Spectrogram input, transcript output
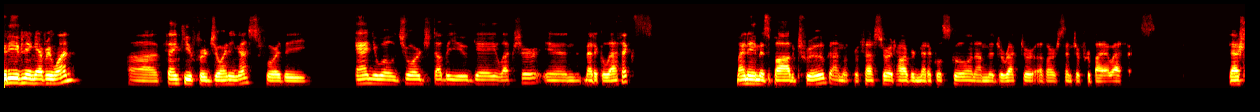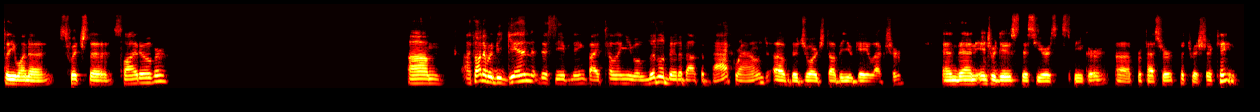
Good evening, everyone. Uh, thank you for joining us for the annual George W. Gay Lecture in Medical Ethics. My name is Bob Truog. I'm a professor at Harvard Medical School and I'm the director of our Center for Bioethics. Ashley, you want to switch the slide over? Um, I thought I would begin this evening by telling you a little bit about the background of the George W. Gay Lecture and then introduce this year's speaker, uh, Professor Patricia King.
